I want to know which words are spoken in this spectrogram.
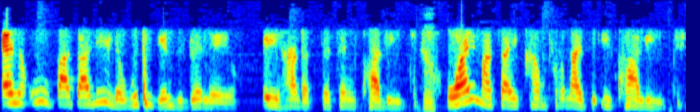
And ungibhatalile ukuthi ngenza into leyo eyi-hundred percent quality. Why must i compromise equality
